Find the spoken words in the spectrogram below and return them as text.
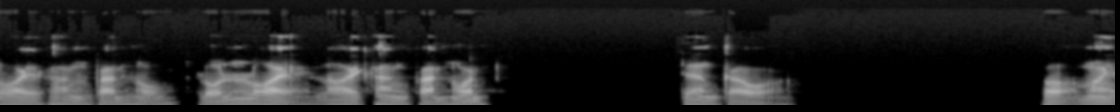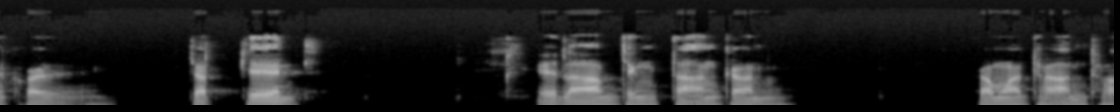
ร้อยข้างผันหนหลนร้อยร้อยข้างผันหนเรื่องเก่า เพราะไม่ค่อยจัดเกณฑ์เวลามจึงต่างกันกรรมฐานถอ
